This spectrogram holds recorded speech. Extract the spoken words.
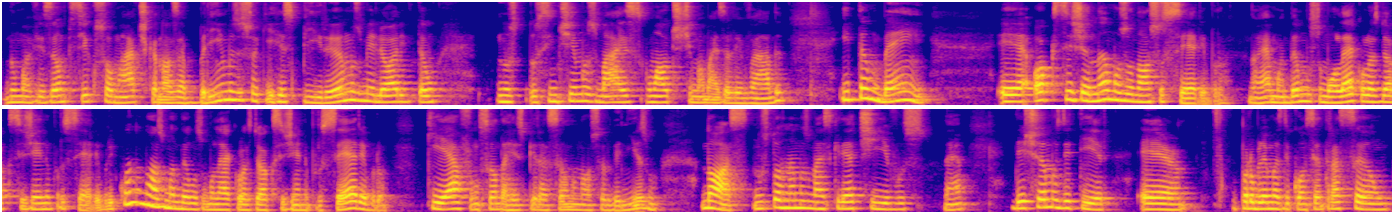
numa visão psicossomática, nós abrimos isso aqui, respiramos melhor, então nos, nos sentimos mais com uma autoestima mais elevada. E também é, oxigenamos o nosso cérebro, não é? mandamos moléculas de oxigênio para o cérebro. E quando nós mandamos moléculas de oxigênio para o cérebro, que é a função da respiração no nosso organismo, nós nos tornamos mais criativos, né? deixamos de ter é, problemas de concentração,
